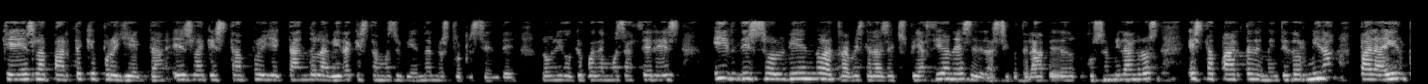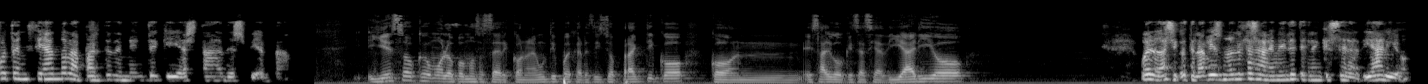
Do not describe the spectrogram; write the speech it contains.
que es la parte que proyecta, es la que está proyectando la vida que estamos viviendo en nuestro presente. Lo único que podemos hacer es ir disolviendo a través de las expiaciones y de la psicoterapia del curso de milagros esta parte de mente dormida para ir potenciando la parte de mente que ya está despierta. ¿Y eso cómo lo podemos hacer? ¿Con algún tipo de ejercicio práctico? ¿Con ¿Es algo que se hace a diario? Bueno, las psicoterapias no necesariamente tienen que ser a diario,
